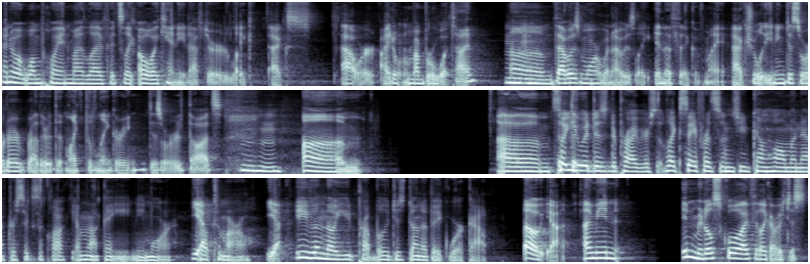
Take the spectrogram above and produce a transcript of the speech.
I know at one point in my life, it's like, oh, I can't eat after like X hour. I don't remember what time. Mhm. Um, that was more when I was like in the thick of my actual eating disorder rather than like the lingering disordered thoughts. Mm-hmm. Um, um, So you the- would just deprive yourself. Like, say, for instance, you'd come home and after six o'clock, I'm not going to eat anymore. Yeah. Till tomorrow. yeah. Even though you'd probably just done a big workout. Oh yeah. I mean, in middle school, I feel like I would just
